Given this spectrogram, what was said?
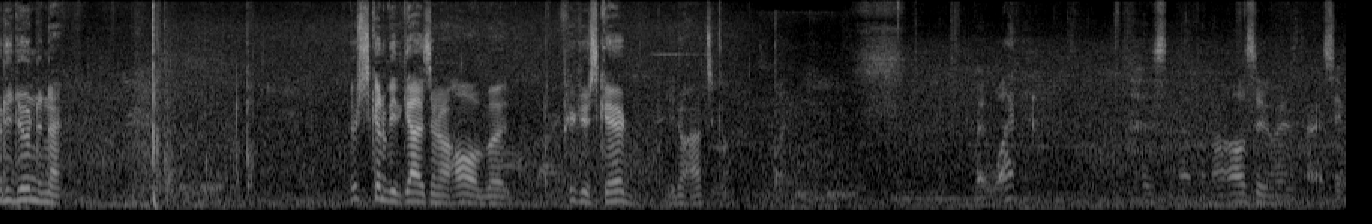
What are you doing tonight? There's just gonna be the guys in our hall, but if you're scared, you don't have to come. Wait, what? That's nothing. I'll- I'll see you later. Alright, see you,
